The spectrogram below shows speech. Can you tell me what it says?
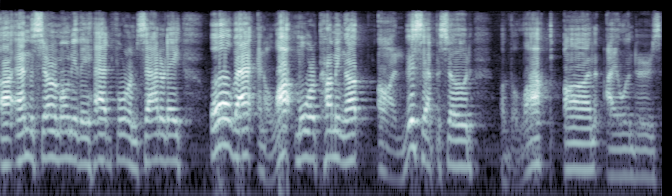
uh, and the ceremony they had for him Saturday. All that and a lot more coming up on this episode of the Locked On Islanders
